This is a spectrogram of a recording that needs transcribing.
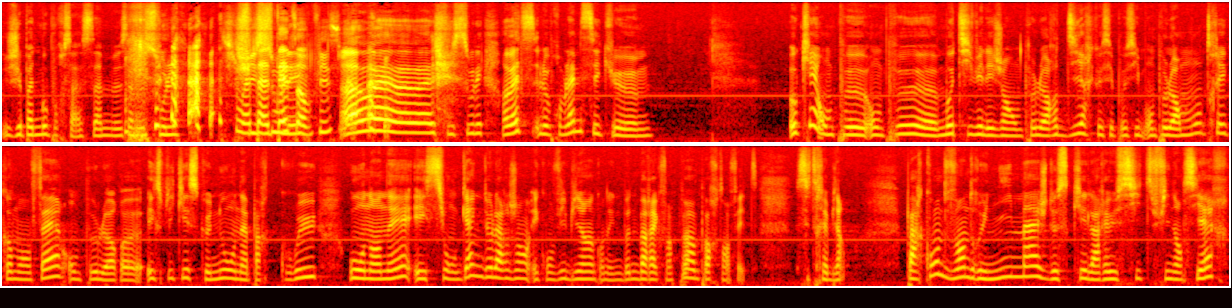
J'ai pas de mots pour ça, ça me, ça me saoule. Je vois suis ta saoulée. tête en plus. Ah ouais, ouais, ouais, je suis saoulée. En fait, le problème, c'est que. Ok, on peut, on peut euh, motiver les gens, on peut leur dire que c'est possible, on peut leur montrer comment faire, on peut leur euh, expliquer ce que nous, on a parcouru, où on en est, et si on gagne de l'argent et qu'on vit bien, qu'on a une bonne baraque, enfin peu importe en fait, c'est très bien. Par contre, vendre une image de ce qu'est la réussite financière,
